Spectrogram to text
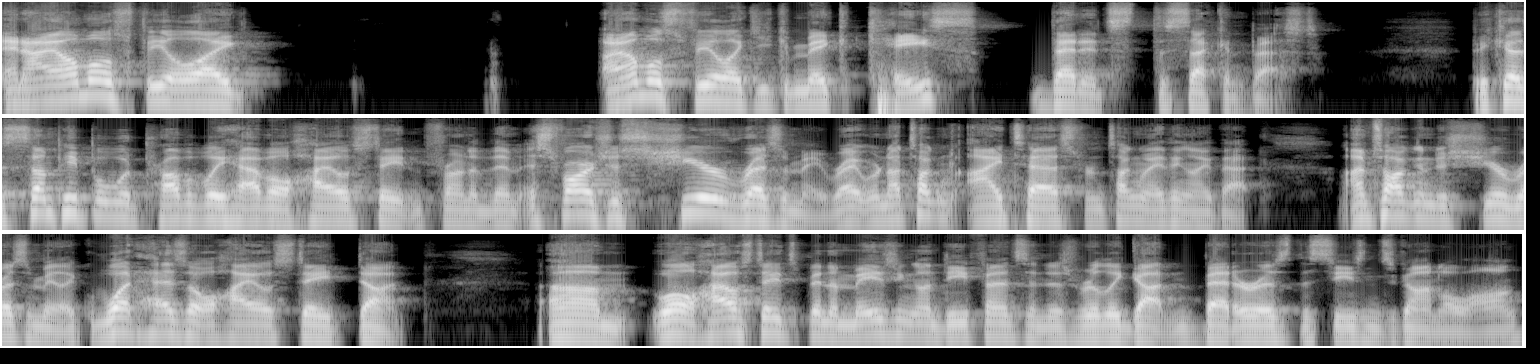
And I almost feel like I almost feel like you can make a case that it's the second best. Because some people would probably have Ohio State in front of them as far as just sheer resume, right? We're not talking eye test, we're not talking about anything like that. I'm talking just sheer resume. Like, what has Ohio State done? Um, well, Ohio State's been amazing on defense and has really gotten better as the season's gone along.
